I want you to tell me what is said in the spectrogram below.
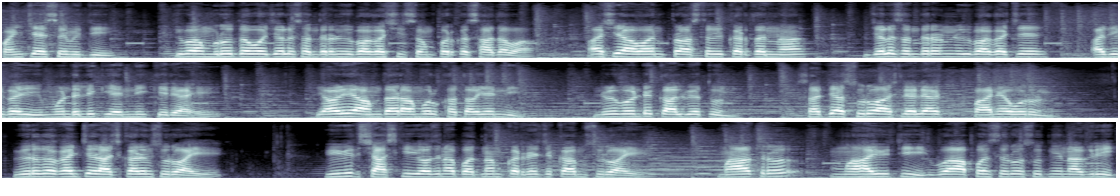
पंचायत समिती किंवा मृद व जलसंधारण विभागाशी संपर्क साधावा असे आवाहन प्रास्ताविक करताना जलसंधारण विभागाचे अधिकारी मंडलिक यांनी केले आहे. यावेळी आमदार अमोल खताळ यांनी निळवंडे कालव्यातून सध्या सुरू असलेल्या पाण्यावरून विरोधकांचे राजकारण सुरू आहे. विविध शासकीय योजना बदनाम करण्याचे काम सुरू आहे. मात्र महायुती व आपण सर्व सुज्ञ नागरिक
